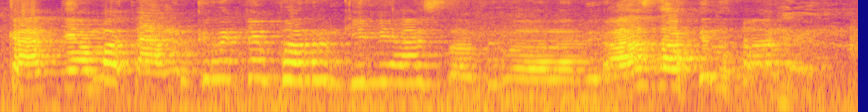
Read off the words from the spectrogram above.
Kaki sama tangan kereknya bareng gini astagfirullahaladzim. Astagfirullahaladzim.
